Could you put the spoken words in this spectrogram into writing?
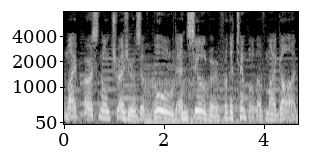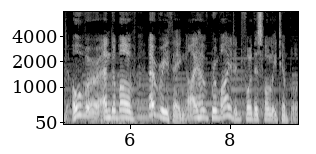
my personal treasures of gold and silver for the temple of my God, over and above everything I have provided for this holy temple.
